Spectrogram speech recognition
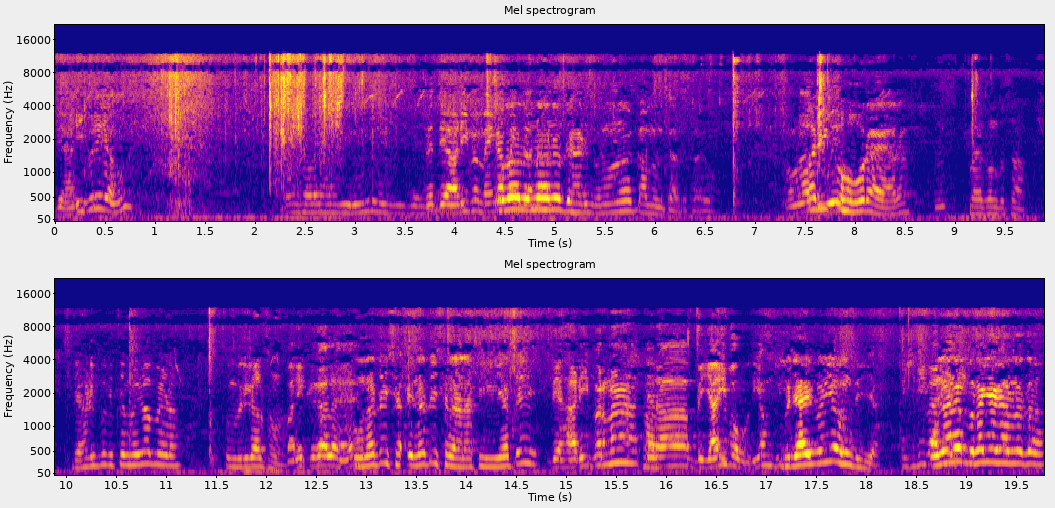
ਦਿਹਾੜੀ ਭਰੇ ਜਾਉ ਉਹ। ਸਾਲੇ ਨੂੰ ਵੀ ਰੂਹ ਨਹੀਂ ਦਿਹਾੜੀ ਮਹਿੰਗਾ ਪੈਂਦਾ ਉਹਨਾਂ ਨੇ। ਦਿਹਾੜੀ ਬਣਾਉਣਾ ਕੰਮ ਨਹੀਂ ਕਰਦੇ ਸਾਰੇ। ਆਹ ਪਰ ਇੱਕ ਹੋਰ ਆ ਯਾਰ ਮੈਂ ਤੁਹਾਨੂੰ ਦੱਸਾਂ ਦਿਹਾੜੀ ਪੇ ਕਿੱਥੇ ਮਹਿੰਗਾ ਪੈਣਾ? ਤੂੰ ਮੇਰੀ ਗੱਲ ਸੁਣ। ਪਰ ਇੱਕ ਗੱਲ ਹੈ। ਉਹਨਾਂ ਤੇ ਸ਼- ਇਹਨਾਂ ਤੇ ਸ਼ਨਾਲਾ ਤੀਵੀਆਂ ਤੇ ਦਿਹਾੜੀ ਪਰ ਨਾ ਤੇਰਾ ਬਿਜਾਈ ਬਹੁਤ ਵਧੀਆ ਹੁੰਦੀ ਬਜਾਈ ਵਧੀਆ ਹੁੰਦੀ ਆ। ਪਿਛਲੀ ਉਹਨਾਂ ਨੇ ਪਤਾ ਕੀ ਕਰਨਾ ਤਾਂ?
